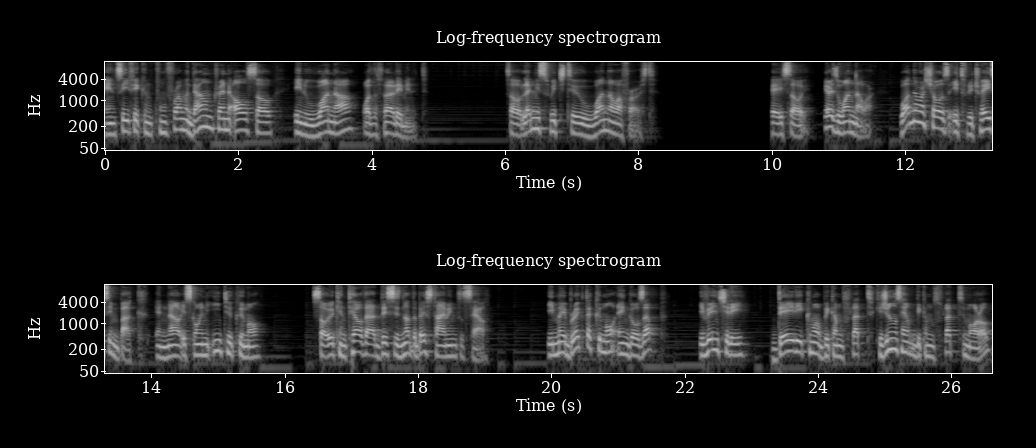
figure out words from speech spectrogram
and see if you can confirm a downtrend also in 1 hour or the 30 minute. So let me switch to 1 hour first. Okay, so here's 1 hour. 1 hour shows it's retracing back and now it's going into Kumo. So you can tell that this is not the best timing to sell. It may break the Kumo and goes up. Eventually, daily Kumo becomes flat, Kijun Sen becomes flat tomorrow,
